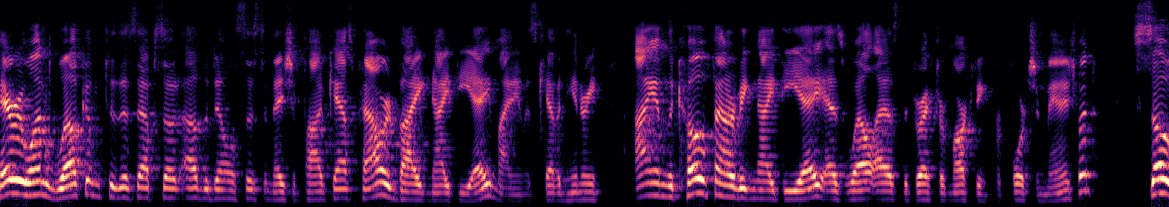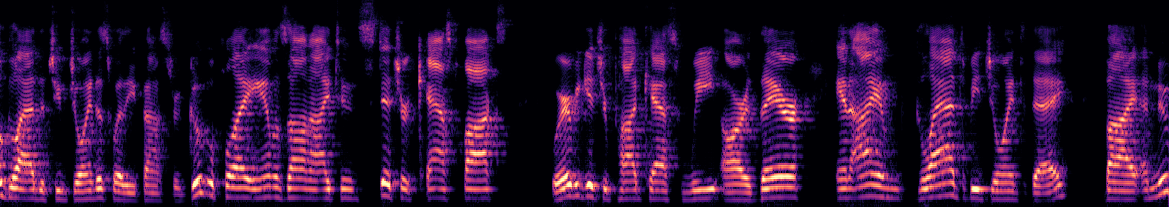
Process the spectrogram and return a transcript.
Hey everyone, welcome to this episode of the Dental Assistant Nation podcast powered by Ignite DA. My name is Kevin Henry. I am the co founder of Ignite DA as well as the director of marketing for Fortune Management. So glad that you've joined us, whether you found us through Google Play, Amazon, iTunes, Stitcher, Castbox, wherever you get your podcasts, we are there. And I am glad to be joined today by a new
